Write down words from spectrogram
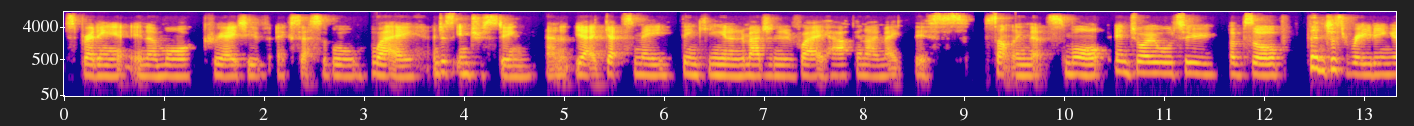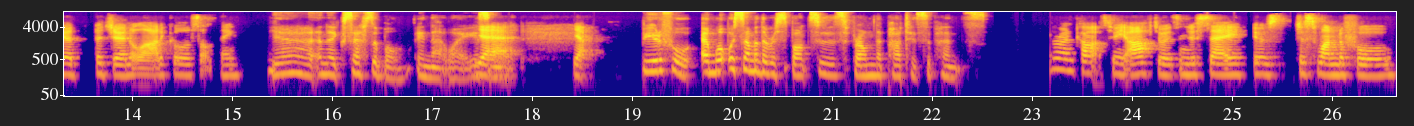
spreading it in a more creative, accessible way and just interesting. And yeah, it gets me thinking in an imaginative way how can I make this something that's more enjoyable to absorb than just reading a, a journal article or something. Yeah, and accessible in that way. yeah. It? Yeah. Beautiful. And what were some of the responses from the participants? Everyone come up to me afterwards and just say it was just wonderful.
